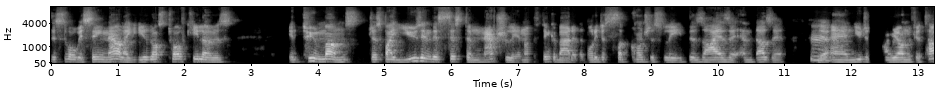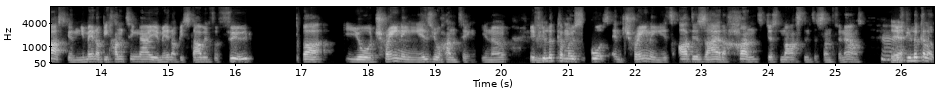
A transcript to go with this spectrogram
this is what we're seeing now. Like you lost 12 kilos in two months just by using this system naturally and not think about it. The body just subconsciously desires it and does it. Mm. Yeah. And you just carry on with your task. And you may not be hunting now, you may not be starving for food, but your training is your hunting, you know? If you Mm. look at most sports and training, it's our desire to hunt just masked into something else. Hmm. Yeah. If you look at like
